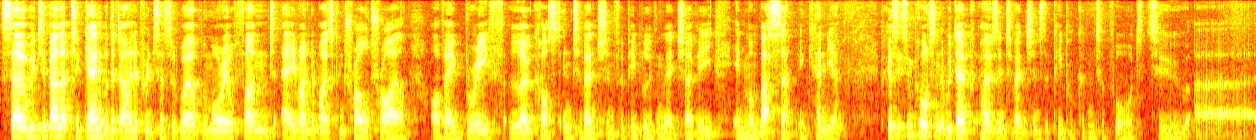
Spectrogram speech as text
So we developed, again with the Diana Princess of Wales Memorial Fund, a randomised control trial of a brief, low-cost intervention for people living with HIV in Mombasa, in Kenya. Because it's important that we don't propose interventions that people couldn't afford to uh,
